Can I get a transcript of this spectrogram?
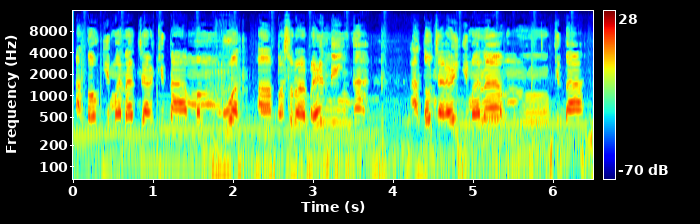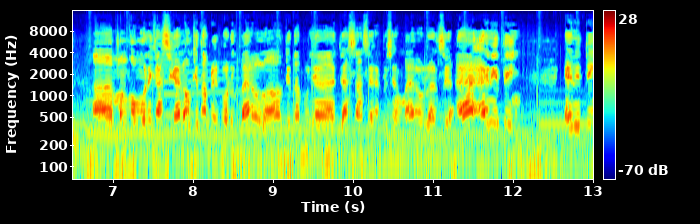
atau gimana cara kita membuat uh, personal branding kah atau caranya gimana hmm, kita uh, mengkomunikasikan oh kita punya produk baru loh kita punya jasa servis yang baru dan eh, anything anything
